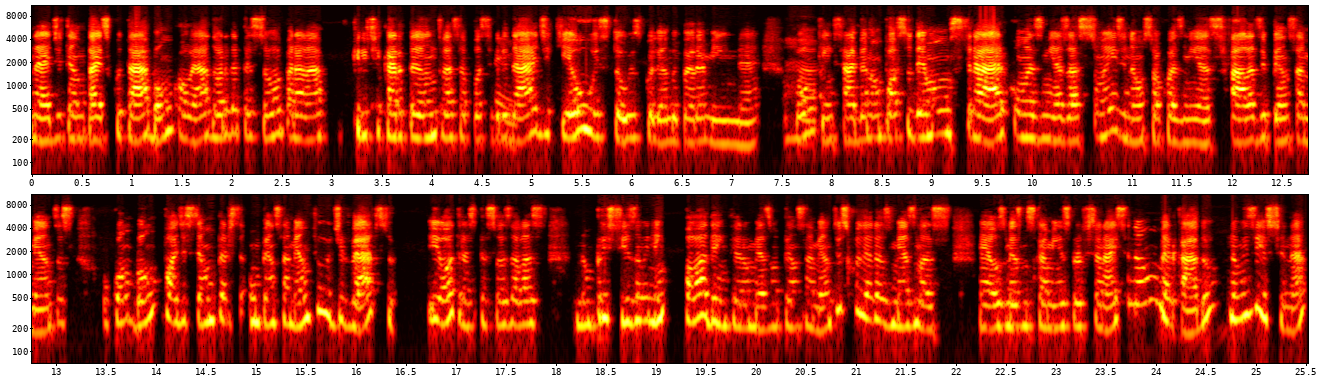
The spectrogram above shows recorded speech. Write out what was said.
né, de tentar escutar, bom, qual é a dor da pessoa para lá criticar tanto essa possibilidade Sim. que eu estou escolhendo para mim, né? Uhum. Bom, quem sabe eu não posso demonstrar com as minhas ações e não só com as minhas falas e pensamentos o quão bom pode ser um, um pensamento diverso e outras pessoas elas não precisam e nem podem ter o mesmo pensamento e escolher as mesmas é, os mesmos caminhos profissionais senão o mercado não existe né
